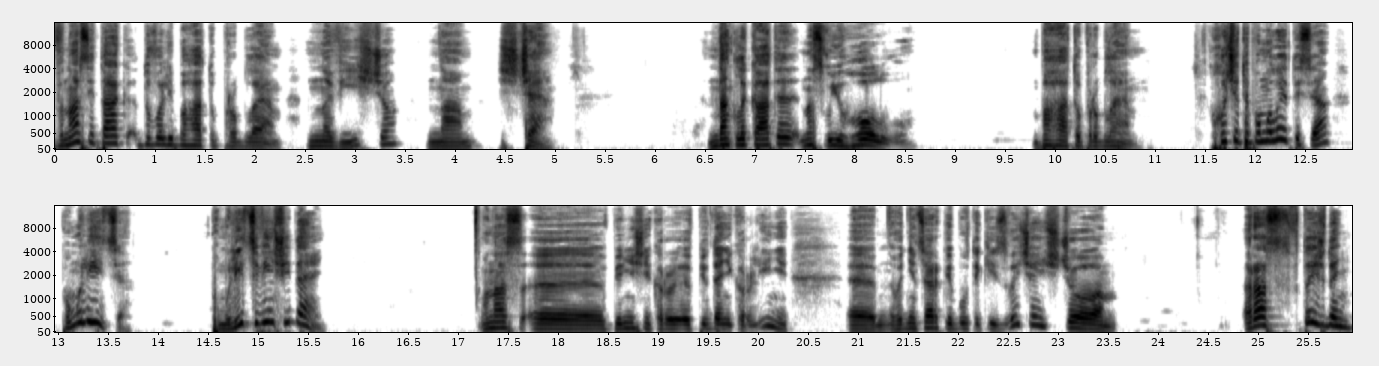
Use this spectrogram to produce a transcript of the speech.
В нас і так доволі багато проблем. Навіщо нам ще? Накликати на свою голову багато проблем. Хочете помолитися? Помоліться. Помоліться в інший день. У нас е, в, Північній в Південній Кароліні е, в одній церкві був такий звичай, що раз в тиждень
